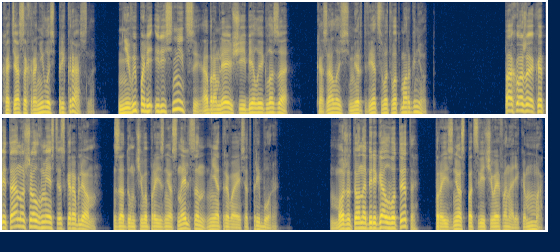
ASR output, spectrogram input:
хотя сохранилась прекрасно. Не выпали и ресницы, обрамляющие белые глаза. Казалось, мертвец вот-вот моргнет. «Похоже, капитан ушел вместе с кораблем», задумчиво произнес Нельсон, не отрываясь от прибора. «Может, он оберегал вот это?» произнес, подсвечивая фонариком маг.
